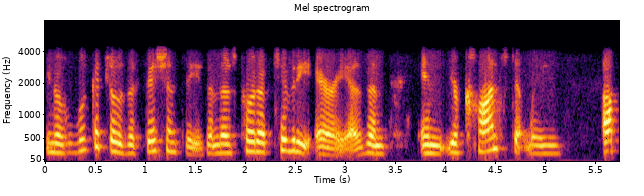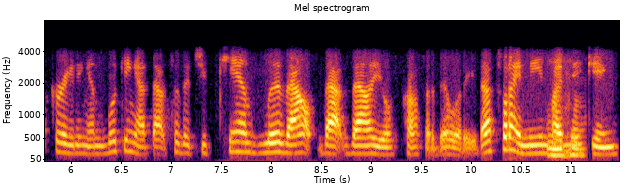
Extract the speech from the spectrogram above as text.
You know, look at those efficiencies and those productivity areas and, and you're constantly upgrading and looking at that so that you can live out that value of profitability. That's what I mean by mm-hmm. making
